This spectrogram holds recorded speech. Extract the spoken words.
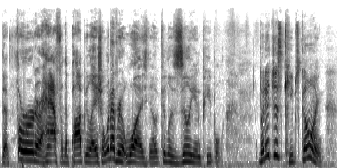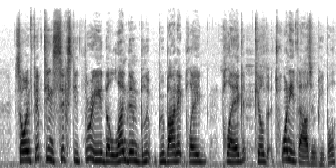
the third or half of the population, whatever it was, you know, killed a zillion people. but it just keeps going. So in 1563, the London bubonic plague, plague killed 20,000 people,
